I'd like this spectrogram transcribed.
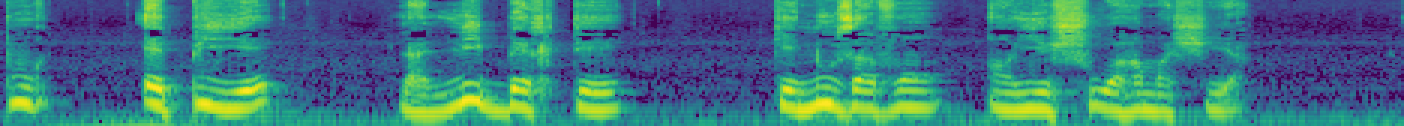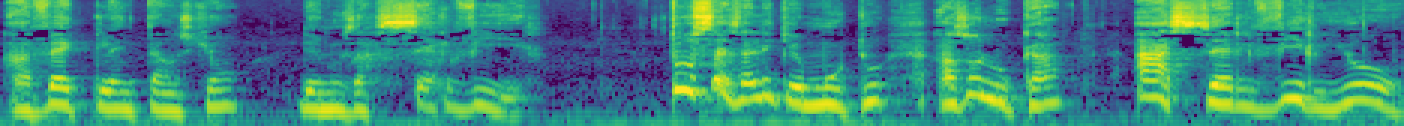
pour épier la liberté que nous avons en Yeshua HaMashiach avec l'intention de nous asservir. Tout ça, c'est que Moutou, Azoluka, à servir yo.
